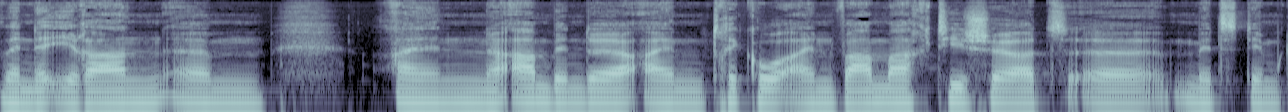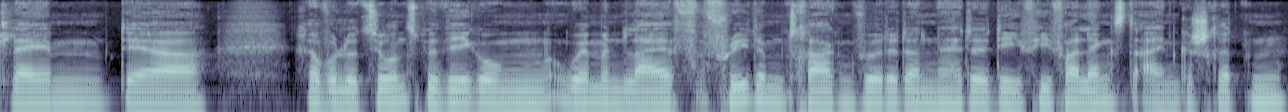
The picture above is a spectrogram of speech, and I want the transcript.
wenn der Iran ähm, eine Armbinde, ein Trikot, ein Warmach-T-Shirt äh, mit dem Claim der Revolutionsbewegung Women Life Freedom tragen würde, dann hätte die FIFA längst eingeschritten.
